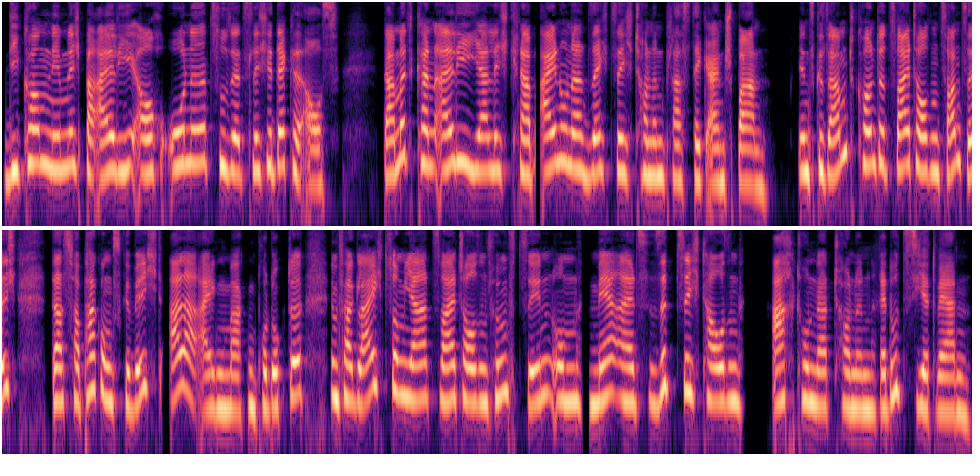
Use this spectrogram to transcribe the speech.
Die kommen nämlich bei Aldi auch ohne zusätzliche Deckel aus. Damit kann Aldi jährlich knapp 160 Tonnen Plastik einsparen. Insgesamt konnte 2020 das Verpackungsgewicht aller Eigenmarkenprodukte im Vergleich zum Jahr 2015 um mehr als 70.800 Tonnen reduziert werden.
